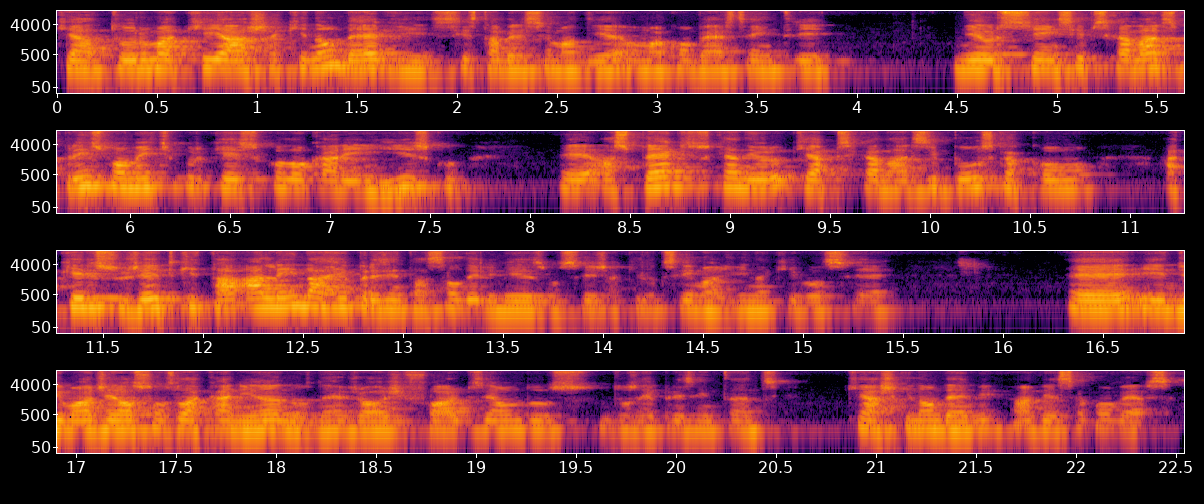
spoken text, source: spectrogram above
Que é a turma que acha que não deve se estabelecer uma, uma conversa entre neurociência e psicanálise, principalmente porque isso colocaria em risco é, aspectos que a, neuro, que a psicanálise busca, como aquele sujeito que está além da representação dele mesmo, ou seja, aquilo que você imagina que você é. é e, de modo geral, são os lacanianos, né? Jorge Forbes é um dos, dos representantes que acha que não deve haver essa conversa.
